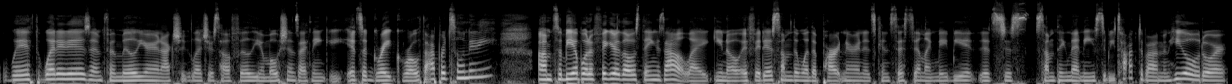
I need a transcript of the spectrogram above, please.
with what it is and familiar and actually let yourself feel the emotions, I think it's a great growth opportunity um, to be able to figure those things out. Like, you know, if it is something with a partner and it's consistent, like maybe it, it's just something that needs to be talked about and healed. Or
